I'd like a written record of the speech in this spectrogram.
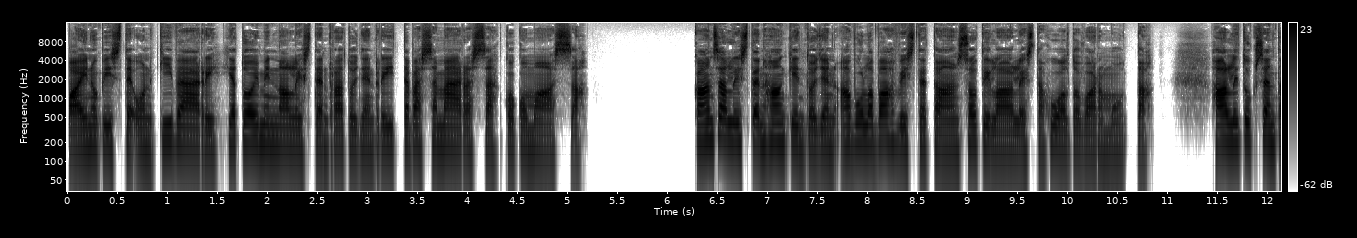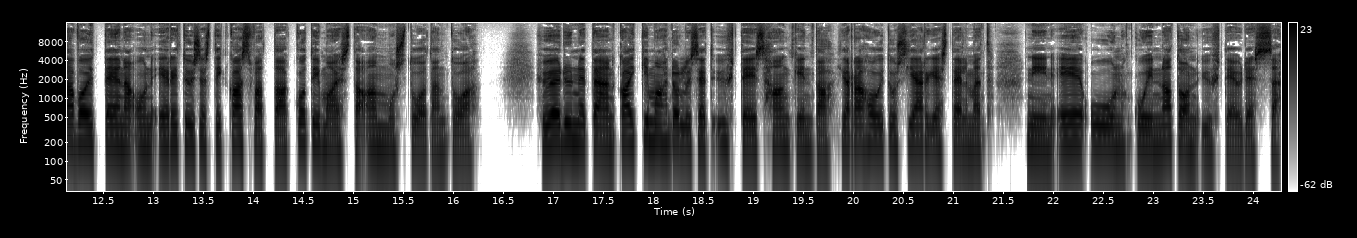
Painopiste on kivääri- ja toiminnallisten ratojen riittävässä määrässä koko maassa. Kansallisten hankintojen avulla vahvistetaan sotilaallista huoltovarmuutta. Hallituksen tavoitteena on erityisesti kasvattaa kotimaista ammustuotantoa. Hyödynnetään kaikki mahdolliset yhteishankinta- ja rahoitusjärjestelmät niin EUn kuin Naton yhteydessä.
